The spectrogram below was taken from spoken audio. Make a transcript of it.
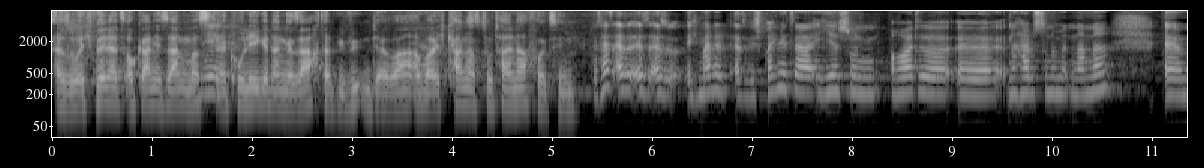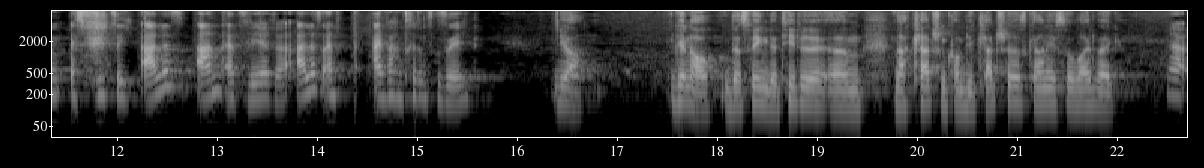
Also ich will jetzt auch gar nicht sagen, was Nee. der Kollege dann gesagt hat, wie wütend der war, aber ich kann das total nachvollziehen. Das heißt also, also ich meine, also wir sprechen jetzt ja hier schon heute äh, eine halbe Stunde miteinander. Ähm, es fühlt sich alles an, als wäre alles ein, einfach ein Tritt ins Gesicht. Ja, genau. Deswegen der Titel ähm, Nach Klatschen kommt die Klatsche ist gar nicht so weit weg. Ja.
